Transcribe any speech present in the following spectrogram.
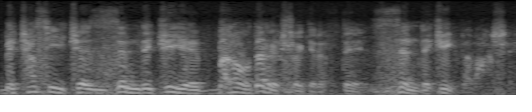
به کسی که زندگی برادرش رو گرفته زندگی ببخشه.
